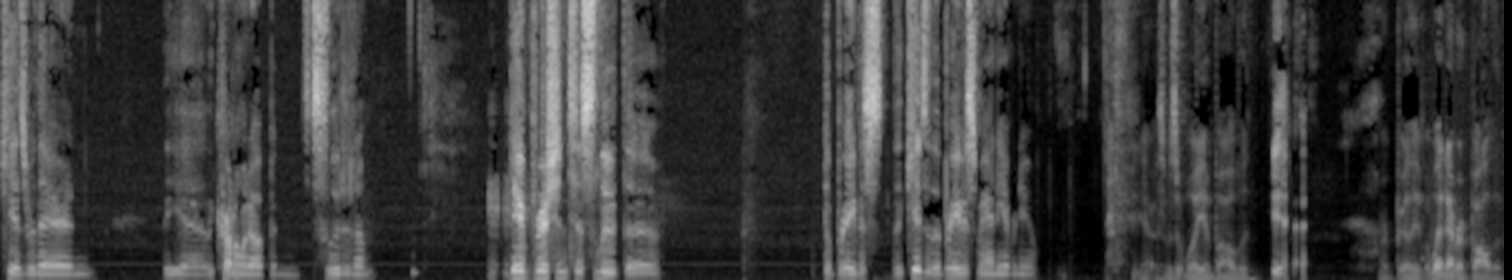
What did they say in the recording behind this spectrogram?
kids were there, and the uh, the colonel went up and saluted him. Gave permission to salute the the bravest, the kids of the bravest man he ever knew. Yeah, was, was it William Baldwin Yeah, or Billy? Whatever Baldwin.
